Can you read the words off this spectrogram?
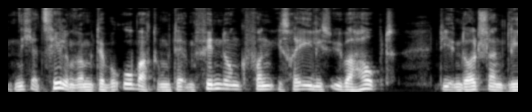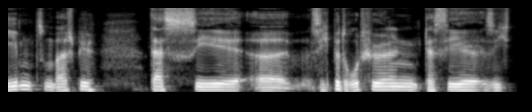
nicht Erzählung, sondern mit der Beobachtung, mit der Empfindung von Israelis überhaupt, die in Deutschland leben, zum Beispiel, dass sie äh, sich bedroht fühlen, dass sie sich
